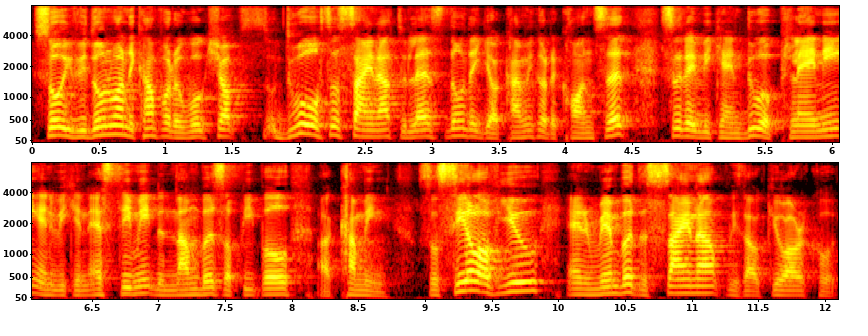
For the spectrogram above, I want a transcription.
So if you don't want to come for the workshops, do also sign up to let us know that you're coming for the concert so that we can do a planning and we can estimate the numbers of people uh, coming. So see all of you and remember to sign up with our QR code.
